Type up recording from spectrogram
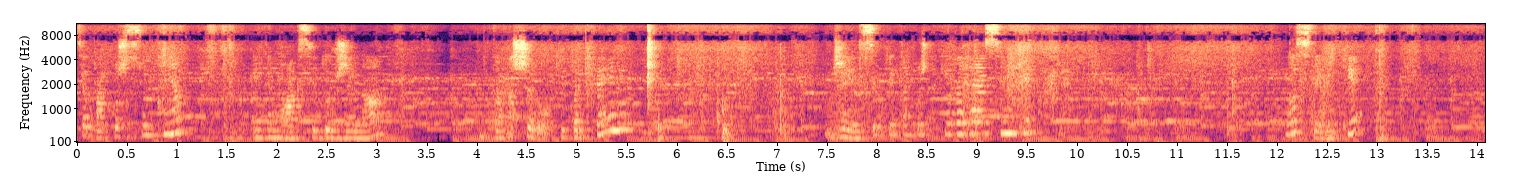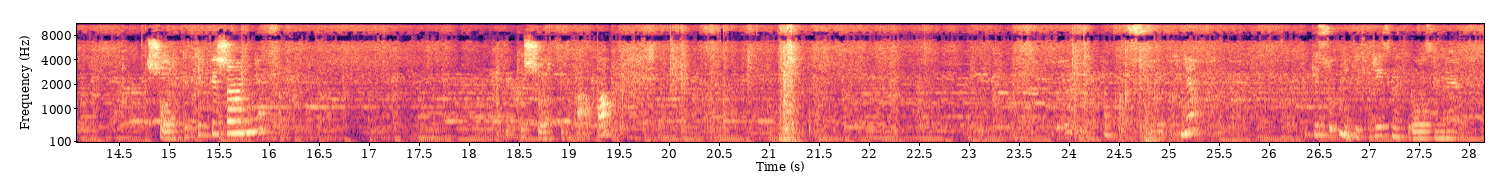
Це також сукня. Іде Максі довжина. Така на широкій бретелі. Джинсики також такі легесенькі. Лосинки. Шортики піжамні. Такі шорти капа. Така сукня. Такі сукні йдуть в різних розмірах.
